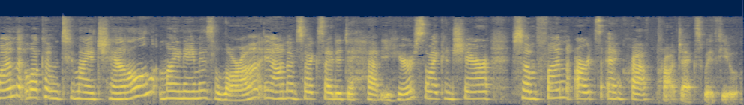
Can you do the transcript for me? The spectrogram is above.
Everyone, welcome to my channel. My name is Laura and I'm so excited to have you here so I can share some fun arts and craft projects with you.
